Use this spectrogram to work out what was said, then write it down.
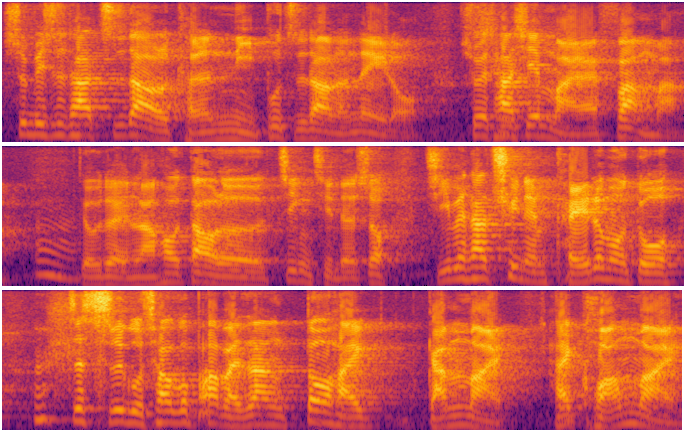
是不是他知道了可能你不知道的内容，所以他先买来放嘛，嗯，对不对？然后到了近期的时候，即便他去年赔那么多，这持股超过八百张都还敢买，还狂买，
